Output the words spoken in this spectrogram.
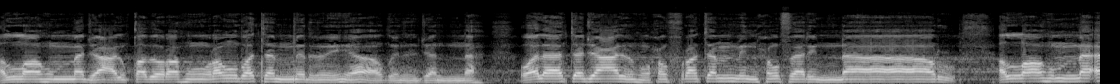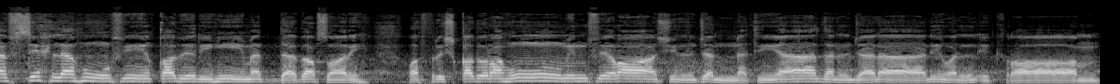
اللهم اجعل قبره روضة من رياض الجنة ولا تجعله حفرة من حفر النار. اللهم أفسح له في قبره مد بصره وافرش قبره من فراش الجنة يا ذا الجلال والإكرام.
